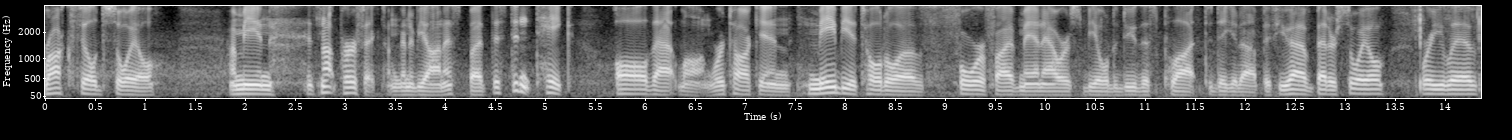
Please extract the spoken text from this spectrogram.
rock-filled soil, I mean, it's not perfect, I'm gonna be honest, but this didn't take all that long. We're talking maybe a total of four or five man hours to be able to do this plot to dig it up. If you have better soil where you live,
